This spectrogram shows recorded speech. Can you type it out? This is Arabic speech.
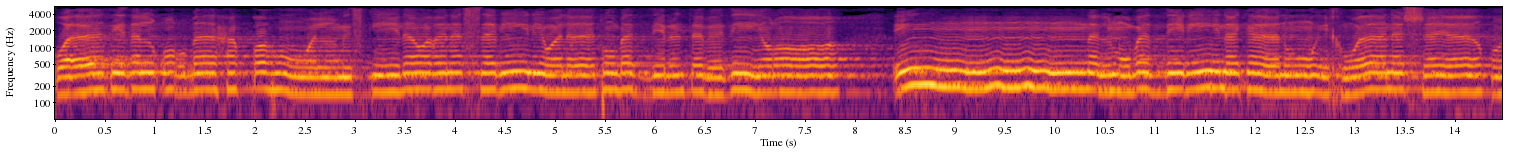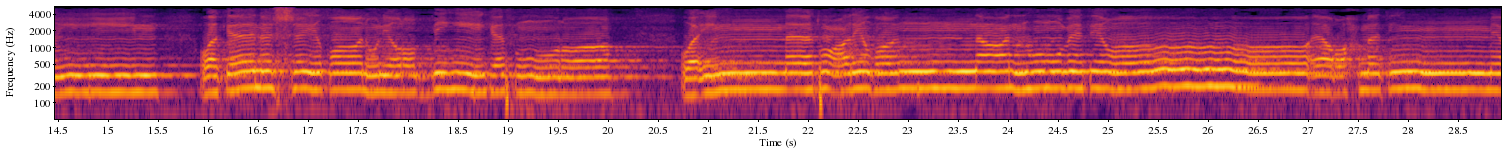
وَآتِ ذَا الْقُرْبَىٰ حَقَّهُ وَالْمِسْكِينَ وَابْنَ السَّبِيلِ وَلَا تُبَذِّرْ تَبْذِيرًا. إِنَّ الْمُبَذِّرِينَ كَانُوا إِخْوَانَ الشَّيَاطِينِ وَكَانَ الشَّيْطَانُ لِرَبِّهِ كَفُورًا. وَإِمَّا تُعْرِضَنَّ عَنْهُمُ ابْتِغَاءَ رَحْمَةٍ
